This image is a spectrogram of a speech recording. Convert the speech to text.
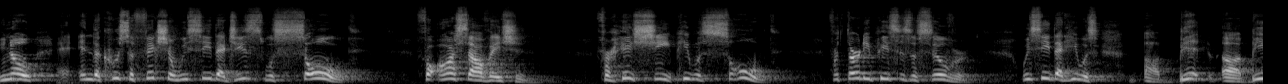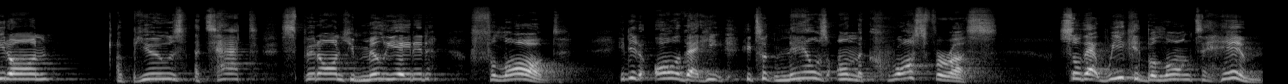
You know, in the crucifixion, we see that Jesus was sold for our salvation, for his sheep. He was sold for 30 pieces of silver. We see that he was uh, bit, uh, beat on, abused, attacked, spit on, humiliated, flogged. He did all of that. He, he took nails on the cross for us so that we could belong to Him.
